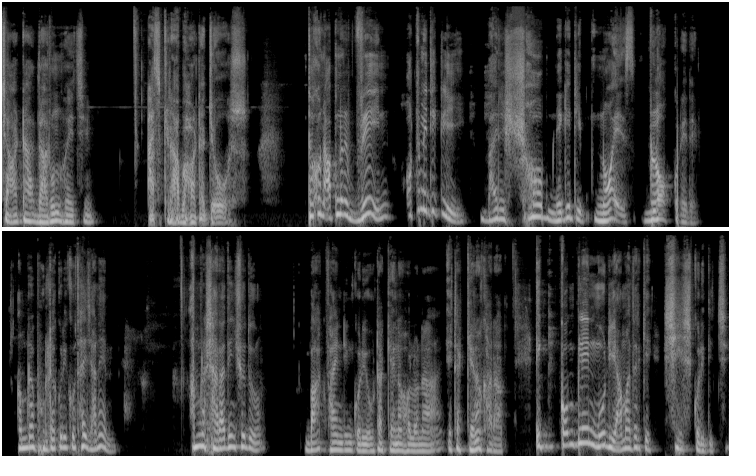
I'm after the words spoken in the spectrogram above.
চাটা দারুণ হয়েছে। আজকের আবহাওয়াটা জোশ। তখন আপনার ব্রেইন অটোমেটিকলি বাইরের সব নেগেটিভ নয়েজ ব্লক করে দেয়। আমরা ভুলটা করি কোথায় জানেন? আমরা সারাদিন শুধু বাক ফাইন্ডিং করি, ওটা কেন হলো না, এটা কেন খারাপ? এই কমপ্লেন মুডই আমাদেরকে শেষ করে দিচ্ছে।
